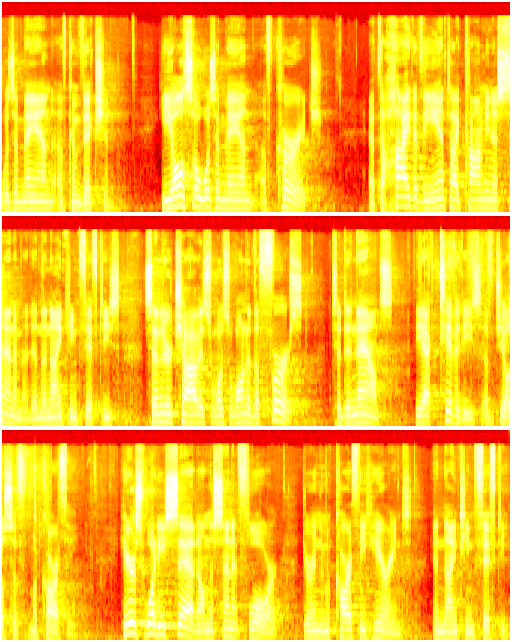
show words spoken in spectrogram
was a man of conviction. He also was a man of courage. At the height of the anti communist sentiment in the 1950s, Senator Chavez was one of the first to denounce the activities of Joseph McCarthy. Here's what he said on the Senate floor during the McCarthy hearings in 1950.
